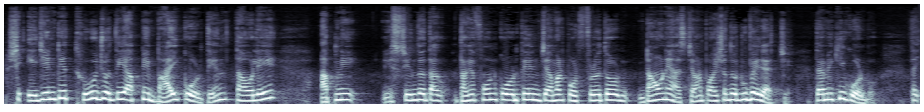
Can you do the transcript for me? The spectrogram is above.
সে এজেন্টের থ্রু যদি আপনি বাই করতেন, তাহলে আপনি নিশ্চিন্ত তাকে ফোন করতেন যে আমার পোর্টফোলিও তো ডাউনে আসছে, আমার পয়সা তো ডুবে যাচ্ছে তাই আমি কী করব? তাই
